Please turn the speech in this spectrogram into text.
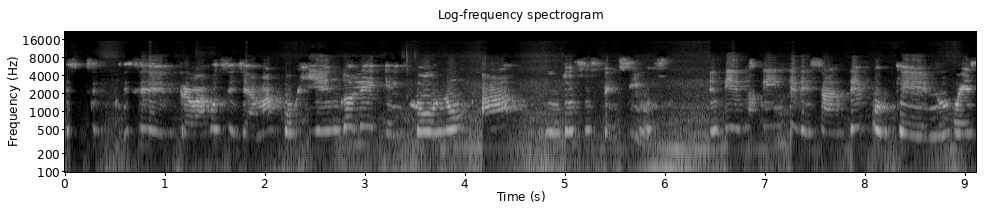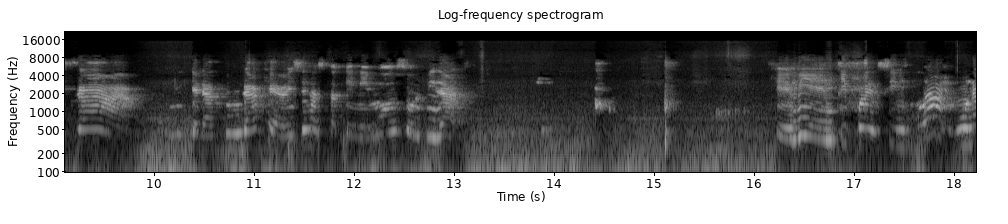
Ese, trabajo se llama Cogiéndole el tono a puntos suspensivos. Es bien interesante porque nos muestra literatura que a veces hasta tenemos olvidada. Qué bien. Y pues sin duda alguna,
